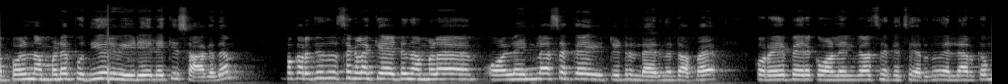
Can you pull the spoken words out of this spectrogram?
അപ്പോൾ നമ്മുടെ പുതിയൊരു വീഡിയോയിലേക്ക് സ്വാഗതം. ഇപ്പോൾ കുറച്ച് ദിവസങ്ങളൊക്കെ ആയിട്ട് നമ്മൾ ഓൺലൈൻ ക്ലാസ് ഒക്കെ ഇട്ടിട്ടുണ്ടായിരുന്നു കേട്ടോ അപ്പോൾ കുറേ പേരൊക്കെ ഓൺലൈൻ ക്ലാസ്സിനൊക്കെ ചേർന്നു. എല്ലാവർക്കും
